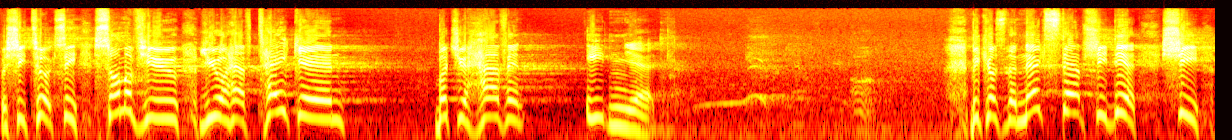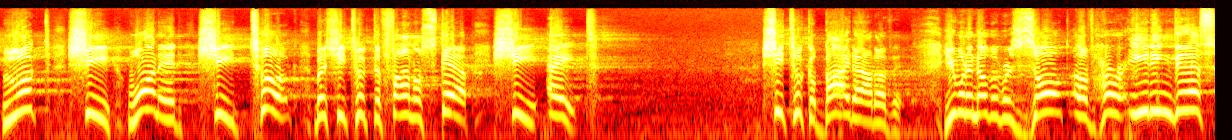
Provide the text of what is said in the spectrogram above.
But she took. See, some of you, you have taken, but you haven't eaten yet. Because the next step she did, she looked, she wanted, she took, but she took the final step, she ate. She took a bite out of it. You want to know the result of her eating this?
